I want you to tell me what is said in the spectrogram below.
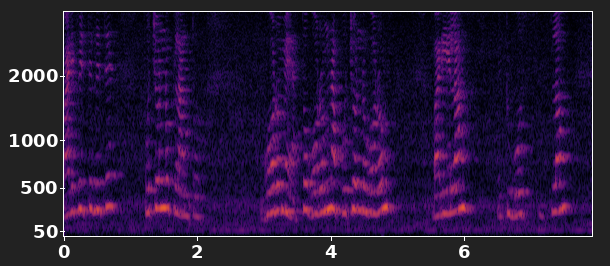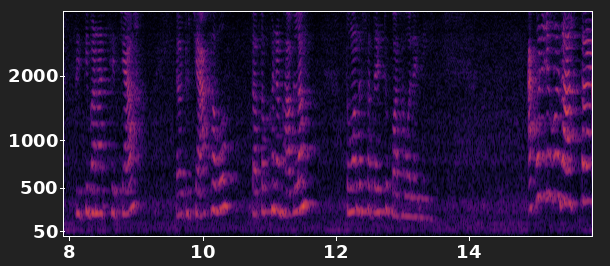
বাড়ি ফিরতে ফিরতে প্রচণ্ড ক্লান্ত। গরমে, এত গরম না, প্রচণ্ড গরম। বাড়ি এলাম, একটু বসলাম, প্রীতি বানাচ্ছে চা, এবার একটু চা খাব। ততক্ষণে ভাবলাম, তোমাদের সাথে একটু কথা বলে নিই। এখনই যখন রাস্তায়,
